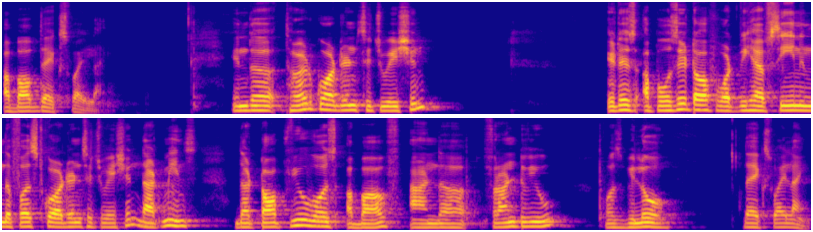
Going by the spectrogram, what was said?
above the xy line. In the third quadrant situation, it is opposite of what we have seen in the first quadrant situation. That means the top view was above and the front view was below the xy line.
